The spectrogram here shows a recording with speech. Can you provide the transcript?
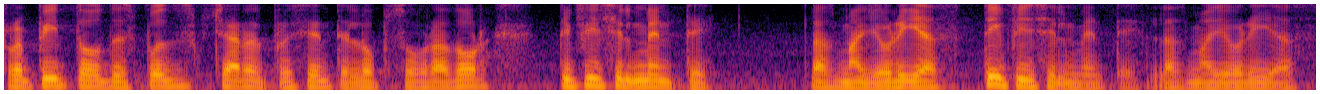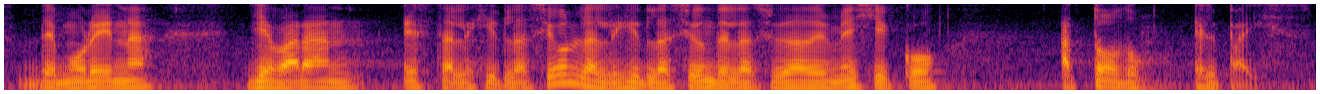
repito, después de escuchar al presidente López Obrador, difícilmente las mayorías, difícilmente las mayorías de Morena llevarán esta legislación, la legislación de la Ciudad de México, a todo el país.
